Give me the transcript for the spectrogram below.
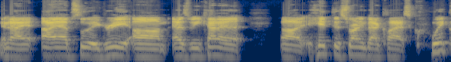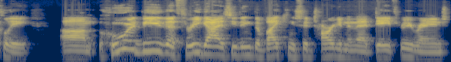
And I, I absolutely agree. Um, as we kind of uh, hit this running back class quickly, um, who would be the three guys you think the Vikings should target in that day three range?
